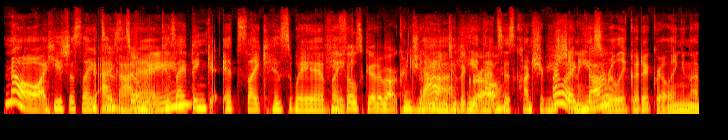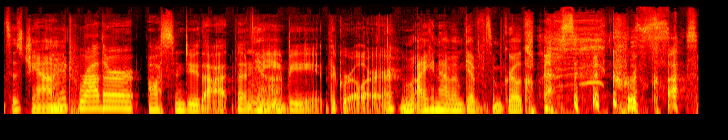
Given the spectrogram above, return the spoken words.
no, he's just like, It's I got it. Because I think it's like his way of He like, feels good about contributing yeah, to the he- grill. that's his contribution. like he's that. really good at grilling and that's his jam. I'd rather Austin do that than Yeah. me be the griller. Well, I can have him give some grill classes. grill classes.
